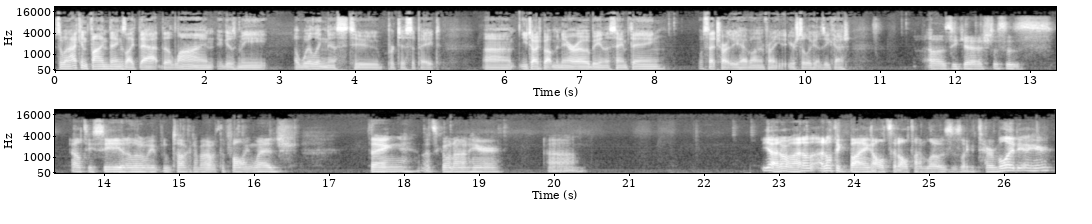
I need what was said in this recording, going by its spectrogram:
So when I can find things like that that align, it gives me a willingness to participate. Uh, you talked about Monero being the same thing. What's that chart that you have on in front of you? You're still looking at Zcash. Uh, Zcash. This is LTC, another one we've been talking about with the falling wedge thing that's going on here. Um, yeah, I don't know. I don't. I don't think buying alts at all time lows is like a terrible idea here.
